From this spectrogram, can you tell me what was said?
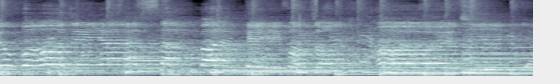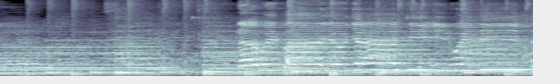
原谅我这一生不羁放纵爱自由，哪会怕有一天会跌倒？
